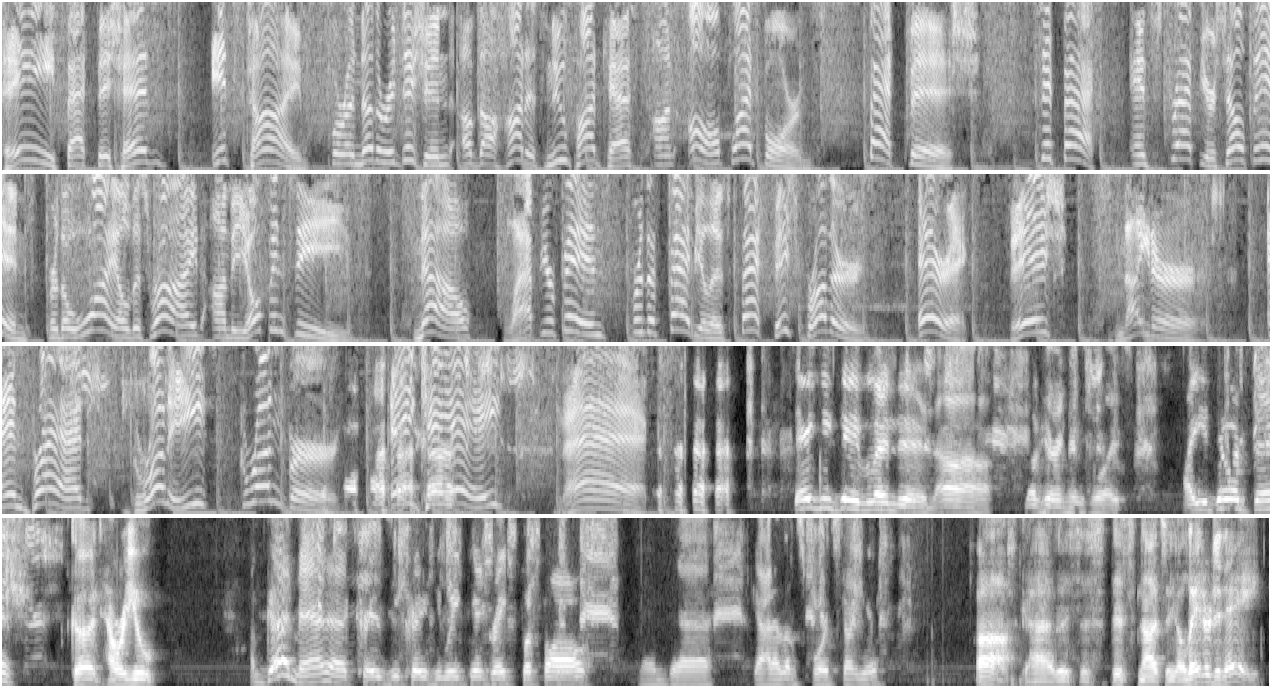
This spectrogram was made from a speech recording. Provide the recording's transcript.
Hey, fat fish heads! It's time for another edition of the hottest new podcast on all platforms Fat Fish. Sit back and strap yourself in for the wildest ride on the open seas. Now, flap your fins for the fabulous Fat Fish brothers Eric Fish Snyder and Brad Grunny Grunberg, aka Snacks. Thank you, Dave Linden. Uh, love hearing his voice. How you doing, Fish? Good. How are you? I'm good, man. A crazy, crazy weekend. Great football, and uh, God, I love sports. Don't you? Oh God, this is this nuts. You know, later today,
